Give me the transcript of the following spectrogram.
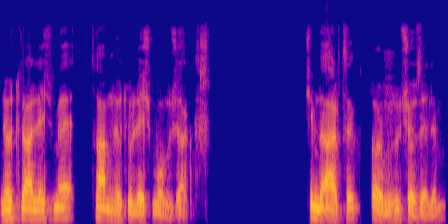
nötralleşme tam nötrleşme olacaktır. Şimdi artık sorumuzu çözelim.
